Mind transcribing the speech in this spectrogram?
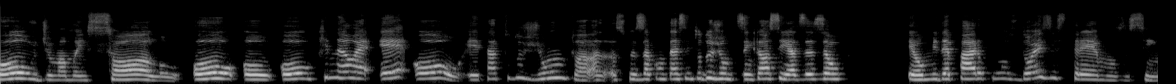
ou de uma mãe solo, ou, ou, ou, que não, é e ou, e tá tudo junto, as coisas acontecem tudo juntos. Então, assim, às vezes eu, eu me deparo com os dois extremos, assim,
